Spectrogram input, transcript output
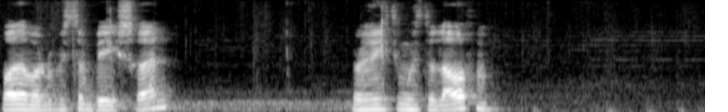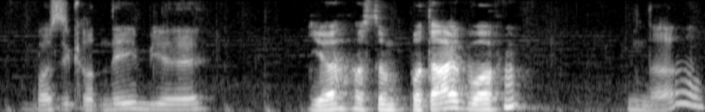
Warte mal, du bist am Weg schreien. Welche Richtung musst du laufen? Was ich gerade neben mir, ey. Ja, hast du ein Portal geworfen? Na,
